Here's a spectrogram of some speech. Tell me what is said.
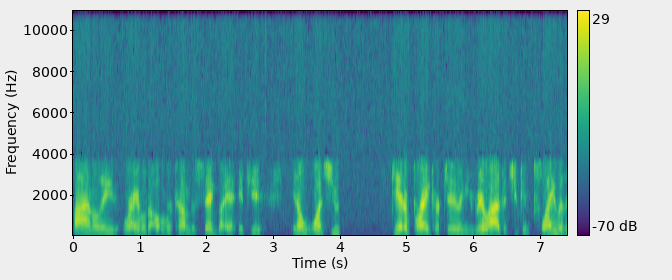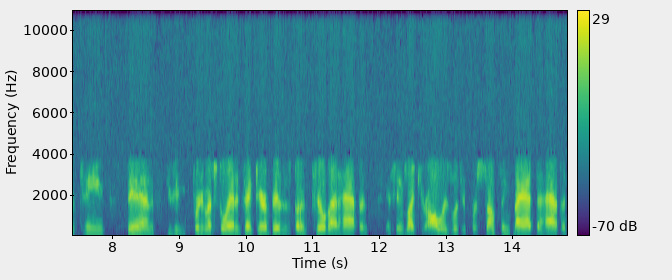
finally were able to overcome the stigma. If you, you know, once you get a break or two and you realize that you can play with a team, then you can pretty much go ahead and take care of business. But until that happens, it seems like you're always looking for something bad to happen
